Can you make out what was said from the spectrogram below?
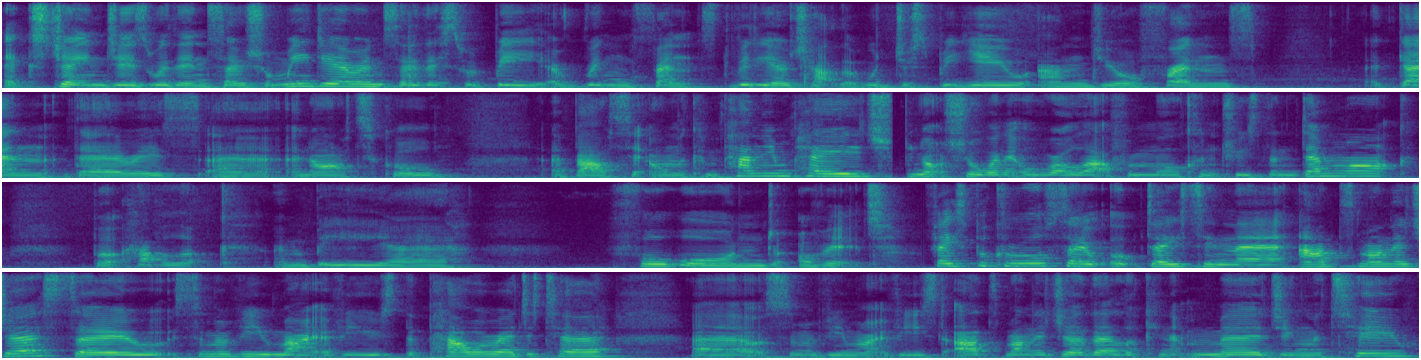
exchanges within social media, and so this would be a ring fenced video chat that would just be you and your friends. Again, there is uh, an article about it on the companion page. Not sure when it will roll out from more countries than Denmark, but have a look and be uh, forewarned of it. Facebook are also updating their ads manager. So, some of you might have used the Power Editor, uh, some of you might have used Ads Manager. They're looking at merging the two.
